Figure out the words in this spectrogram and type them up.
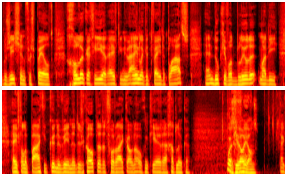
pole position verspeelt. Gelukkig hier heeft hij nu eindelijk een tweede plaats. Een doekje voor het bloeden, maar die heeft al een paar keer kunnen winnen. Dus ik hoop dat het voor Rijkonen ook een keer eh, gaat lukken. Dankjewel, Jan. Dank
